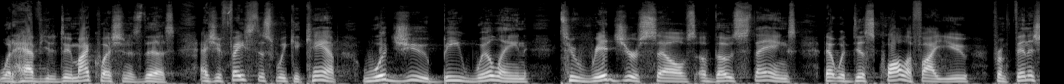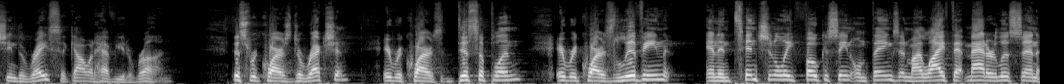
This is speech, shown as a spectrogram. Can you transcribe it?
would have you to do. My question is this As you face this week at camp, would you be willing to rid yourselves of those things that would disqualify you from finishing the race that God would have you to run? This requires direction, it requires discipline, it requires living and intentionally focusing on things in my life that matter, listen,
